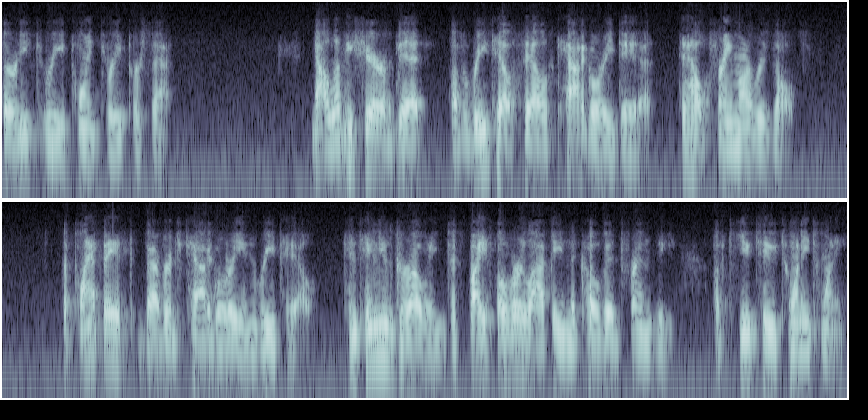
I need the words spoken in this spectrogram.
33.3%. Now let me share a bit of retail sales category data to help frame our results. The plant-based beverage category in retail continued growing despite overlapping the COVID frenzy of Q2 2020.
